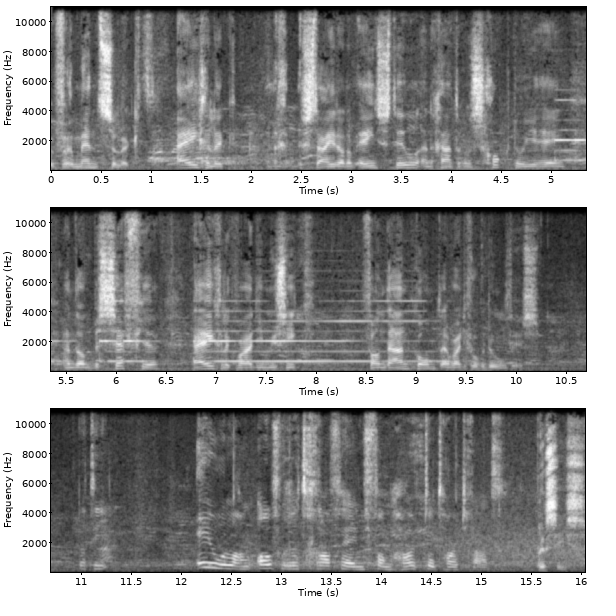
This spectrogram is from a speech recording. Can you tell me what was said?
vermenselijkt. Eigenlijk sta je dan opeens stil en gaat er een schok door je heen. En dan besef je eigenlijk waar die muziek vandaan komt en waar die voor bedoeld is. Dat die eeuwenlang over het graf heen van hart tot hart gaat. Precies.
